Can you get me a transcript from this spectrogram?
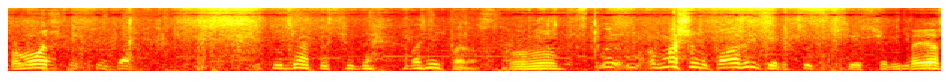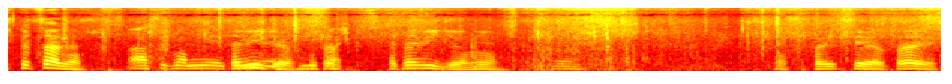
Помочь? Сюда. И туда, то сюда. Возьмите, пожалуйста. Угу. Вы в машину положите если чем Да я специально. А, чтобы вам не Это не- видео. Не Это, это видео, не. Надо по Алексею отправить.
